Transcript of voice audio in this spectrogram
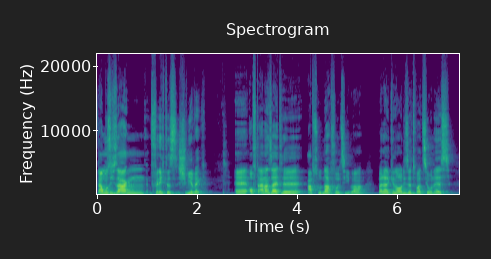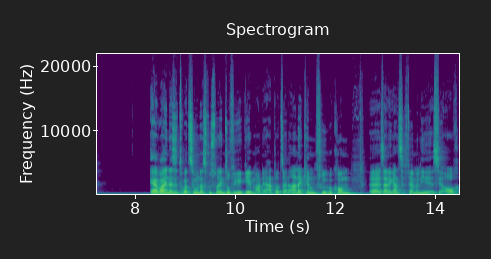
da muss ich sagen, finde ich das schwierig. Äh, auf der anderen Seite absolut nachvollziehbar, weil halt genau die Situation ist. Er war in der Situation, dass Fußball ihm so viel gegeben hat. Er hat dort seine Anerkennung früh bekommen. Äh, seine ganze Family ist ja auch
